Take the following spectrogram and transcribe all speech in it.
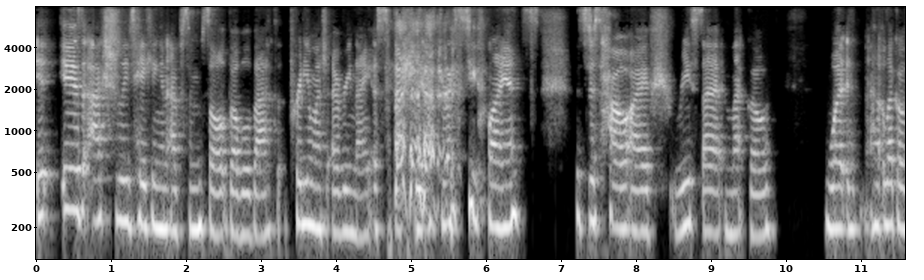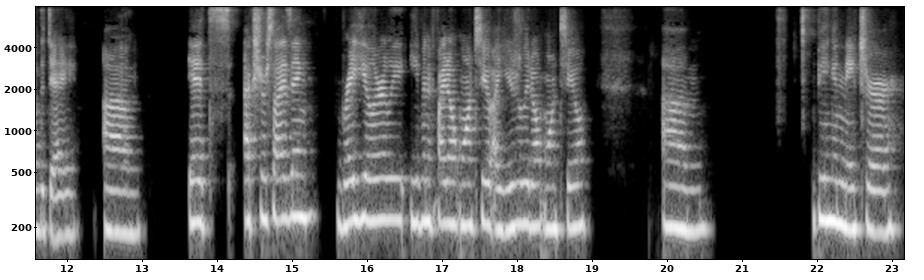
It is actually taking an Epsom salt bubble bath pretty much every night, especially after I see clients. It's just how I reset and let go what let go of the day. Um, it's exercising regularly, even if I don't want to. I usually don't want to. Um, being in nature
